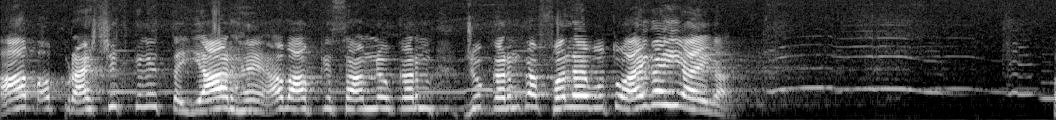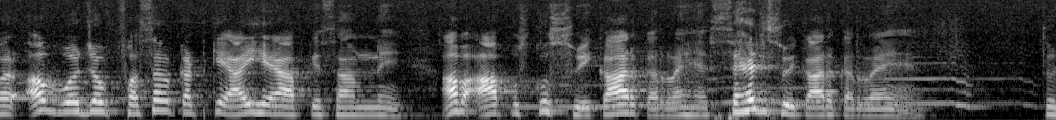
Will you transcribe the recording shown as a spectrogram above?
आप अब प्रायश्चित के लिए तैयार हैं। अब आपके सामने वो कर्म, जो कर्म का फल है, वो तो आएगा ही आएगा। पर अब वो जो फ़सल कट के आई है आपके सामने, अब आप उसको स्वीकार कर रहे हैं, सहज स्वीकार कर रहे हैं। तो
